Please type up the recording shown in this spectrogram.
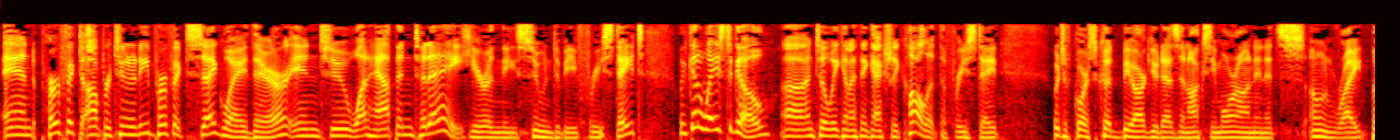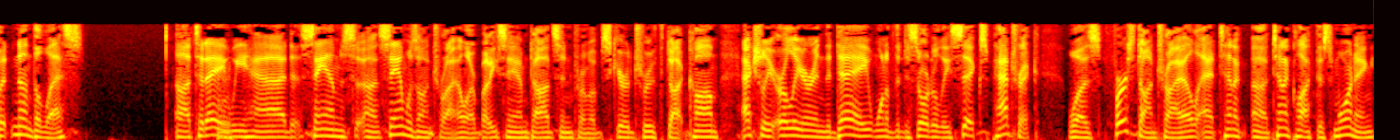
And perfect opportunity, perfect segue there into what happened today here in the soon to be Free State. We've got a ways to go uh, until we can, I think, actually call it the Free State, which of course could be argued as an oxymoron in its own right, but nonetheless. Uh, today we had Sam's. Uh, Sam was on trial. Our buddy Sam Dodson from ObscuredTruth.com. Actually, earlier in the day, one of the disorderly six, Patrick, was first on trial at 10, uh, 10 o'clock this morning,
